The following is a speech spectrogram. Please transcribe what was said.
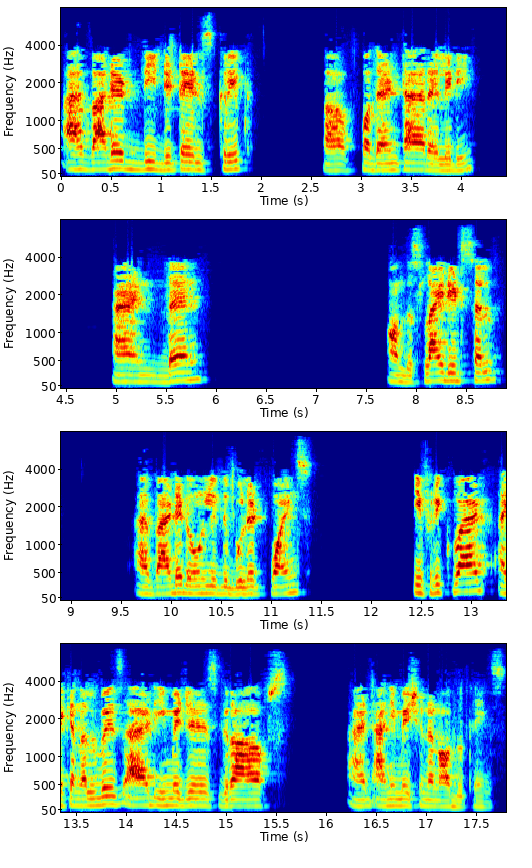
I have added the detailed script uh, for the entire LED and then on the slide itself I've added only the bullet points if required I can always add images graphs and animation and all the things.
